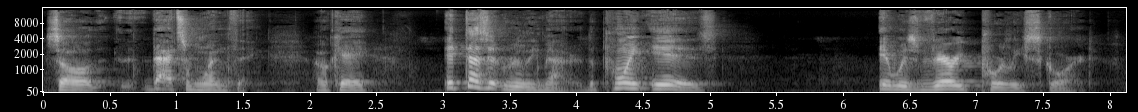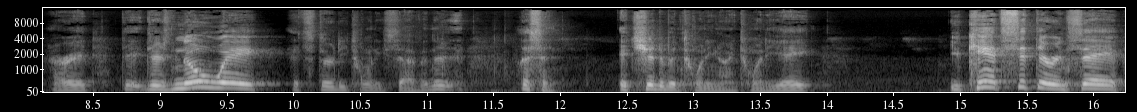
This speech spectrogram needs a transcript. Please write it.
So that's one thing. Okay. It doesn't really matter. The point is, it was very poorly scored. All right. There's no way it's 30 27. Listen, it should have been 29 28. You can't sit there and say,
